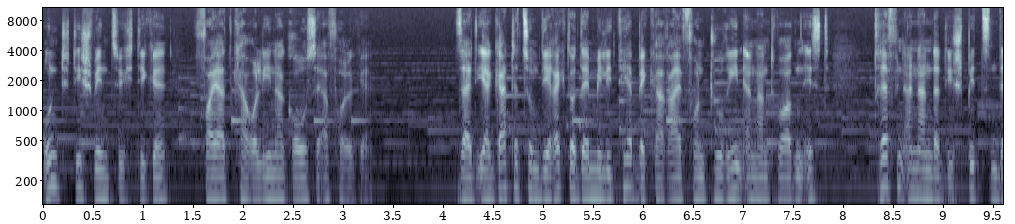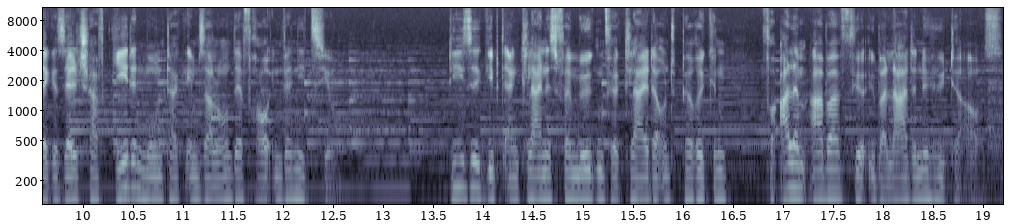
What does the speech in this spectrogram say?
und Die Schwindsüchtige feiert Carolina große Erfolge. Seit ihr Gatte zum Direktor der Militärbäckerei von Turin ernannt worden ist, treffen einander die Spitzen der Gesellschaft jeden Montag im Salon der Frau in Vernizio. Diese gibt ein kleines Vermögen für Kleider und Perücken, vor allem aber für überladene Hüte aus.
